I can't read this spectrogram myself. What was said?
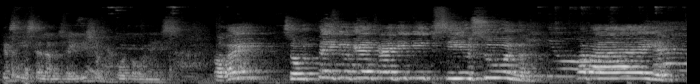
Kasi isa lang siya, hindi siya buttonize. Okay? So, thank you again, Credit Tips. See you soon. Bye-bye. Bye.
